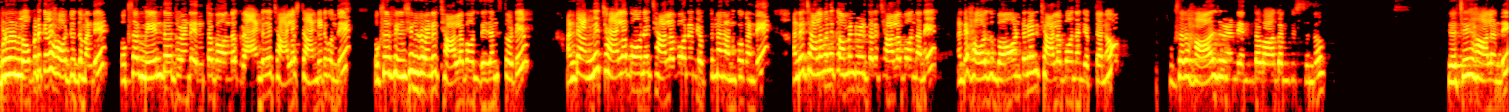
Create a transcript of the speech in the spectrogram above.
ఇప్పుడు మనం లోపలికి వెళ్ళి హౌస్ చూద్దామండి. ఒకసారి మెయిన్ డోర్ చూడండి ఎంత బాగుందో గ్రాండ్గా చాలా స్టాండర్డ్గా ఉంది. ఒకసారి ఫినిషింగ్ చూడండి చాలా బాగుంది డిజైన్స్ తోటి. అంటే అన్ని చాలా బాగున్నాయి చాలా బాగున్నాయి అని చెప్తున్నాను అనుకోకండి. అంటే చాలా మంది కామెంట్ పెడతారు చాలా బాగుందని. అంటే హౌస్ బాగుంటుందని చాలా బాగుందని చెప్తాను. ఒకసారి హాల్ చూడండి ఎంత బాగా కనిపిస్తుందో ఇది వచ్చి హాల్ అండి.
